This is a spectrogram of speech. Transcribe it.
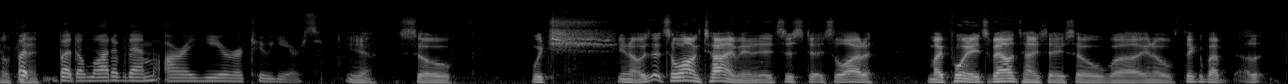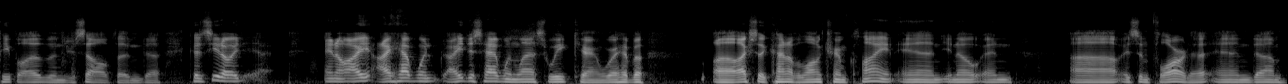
okay. But but a lot of them are a year or two years. Yeah. So, which you know, it's, a long time, and it's just it's a lot of. My point. It's Valentine's Day, so uh, you know, think about people other than yourself, and because you know, it, you know, I I have one. I just had one last week, Karyn, where I have a uh, actually kind of a long term client, and you know, and uh, it's in Florida, and um,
